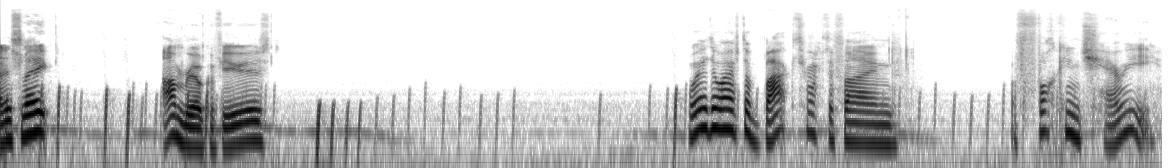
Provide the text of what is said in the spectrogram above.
Honestly, I'm real confused. Where do I have to backtrack to find a fucking cherry?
